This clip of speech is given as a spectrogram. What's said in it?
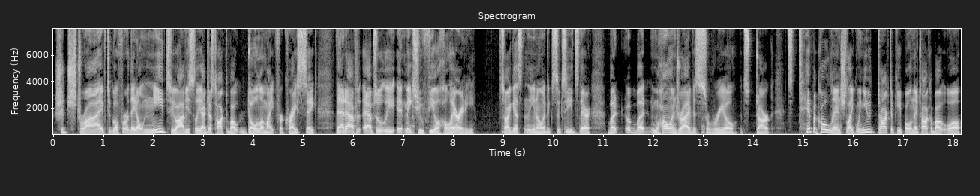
should strive to go for. They don't need to. Obviously, I just talked about Dolomite for Christ's sake. That absolutely it makes you feel hilarity. So I guess you know it succeeds there. But but Mulholland Drive is surreal. It's dark. It's typical Lynch. Like when you talk to people and they talk about well.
